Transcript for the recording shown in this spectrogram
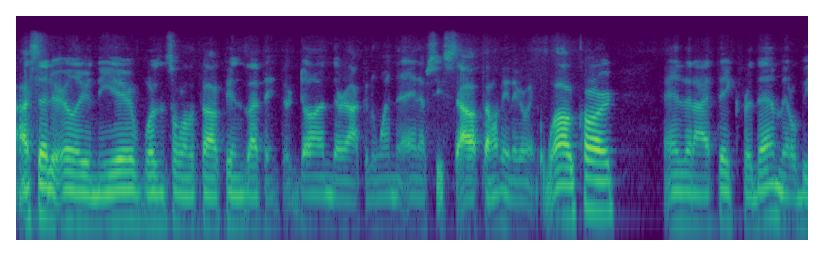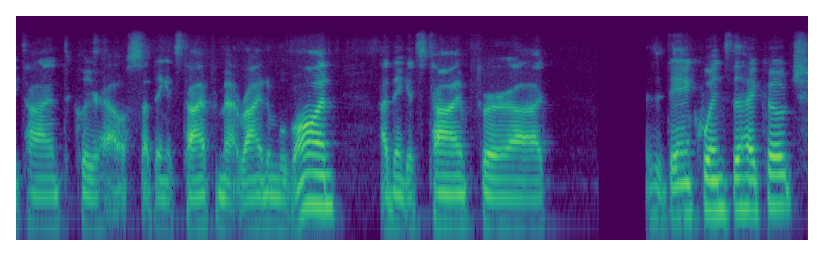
I said it earlier in the year, wasn't so on the Falcons. I think they're done. They're not going to win the NFC South. I don't think they're going to make the wild card. And then I think for them, it'll be time to clear house. I think it's time for Matt Ryan to move on. I think it's time for uh, is it Dan Quinn's the head coach?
